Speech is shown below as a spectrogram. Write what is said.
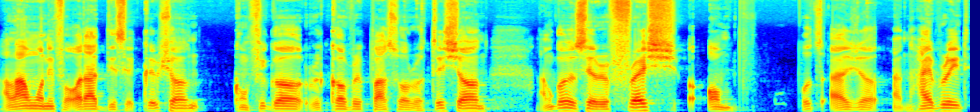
Allow warning for other disk encryption, configure recovery password rotation. I'm going to say refresh on both Azure and hybrid.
